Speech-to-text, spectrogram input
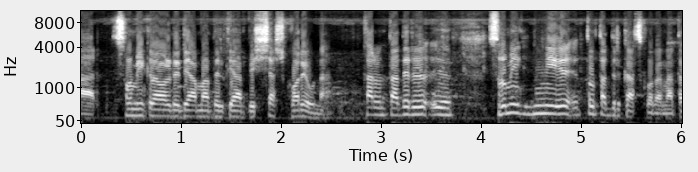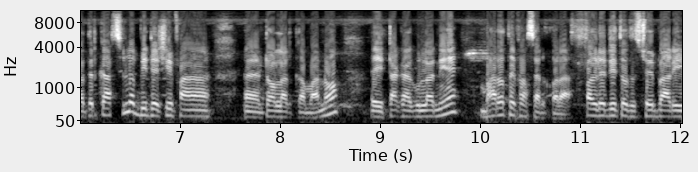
আর শ্রমিকরা অলরেডি আমাদেরকে আর বিশ্বাস করেও না। কারণ তাদের শ্রমিক নিয়ে তো তাদের কাজ করা না। তাদের কাজ ছিল বিদেশি ডলার কামানো, এই টাকাগুলা নিয়ে ভারতে পাচার করা। অলরেডি তো সেই বাড়ি,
